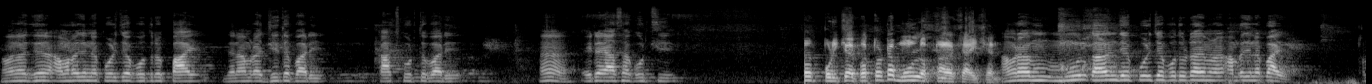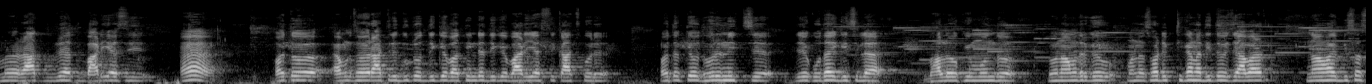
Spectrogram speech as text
আমরা যে আমরা যেন পরিচয়পত্র পাই যেন আমরা যেতে পারি কাজ করতে পারি। হ্যাঁ? এটাই আশা করছি। পরিচয়পত্রটা মূল আপনারা চাইছেন? আমরা মূল কারণ যে পরিচয়পত্রটা আমরা- আমরা যেন পাই। আমরা রাত বিরাত বাড়ি আসি হ্যাঁ? হয়তো এমন সময় রাত্রি দুটোর দিকে বা তিনটের দিকে বাড়ি আসি কাজ করে। হয়তো কেউ ধরে নিচ্ছে যে কোথায় গেছিলা ভালো কি মন্দ? তখন আমাদেরকে মানে সঠিক ঠিকানা দিতে হয়েছে। আবার না হয় বিশ্বাস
